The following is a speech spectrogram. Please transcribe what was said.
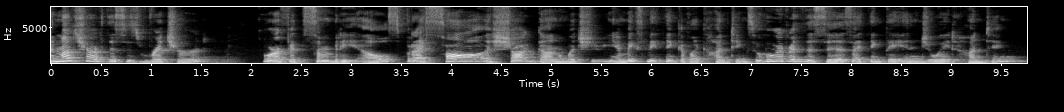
I'm not sure if this is Richard or if it's somebody else, but I saw a shotgun, which you know makes me think of like hunting. So whoever this is, I think they enjoyed hunting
